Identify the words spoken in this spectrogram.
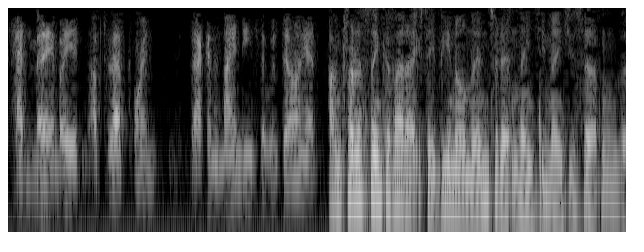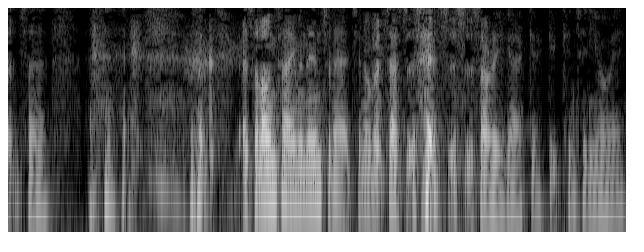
hadn't met anybody up to that point back in the 90s that was doing it. I'm trying to think of that actually being on the internet in 1997, but uh, it's a long time in the internet, you know. But uh, sorry, uh, continue away.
